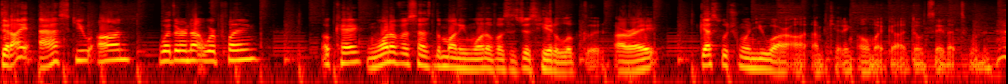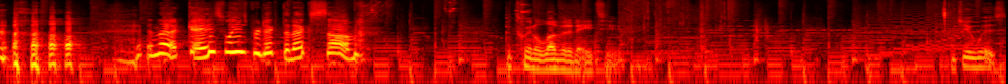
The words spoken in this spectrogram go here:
Did I ask you on whether or not we're playing? Okay, one of us has the money, one of us is just here to look good, alright? Guess which one you are on. I'm kidding. Oh my god, don't say that to women. In that case, please predict the next sum. Between 11 and 18. Gee whiz.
